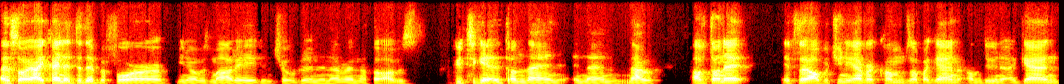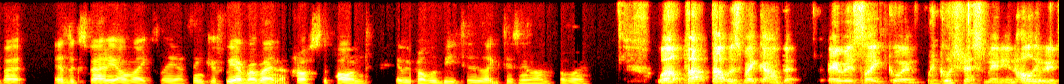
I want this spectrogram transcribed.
And sorry, I kind of did it before, you know, I was married and children and everything. I thought I was good to get it done then. And then now I've done it. If the opportunity ever comes up again, I'm doing it again. But it looks very unlikely. I think if we ever went across the pond, it would probably be to like Disneyland, probably. Well, that that was my gambit. It was like going, we go to WrestleMania in Hollywood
